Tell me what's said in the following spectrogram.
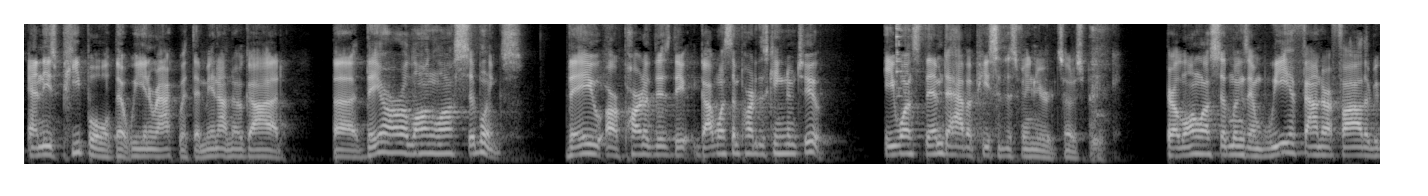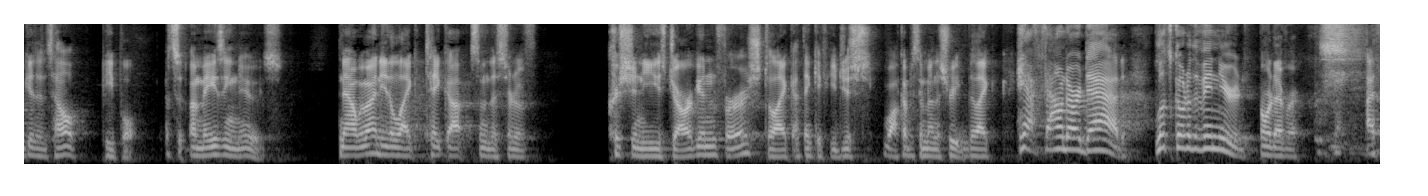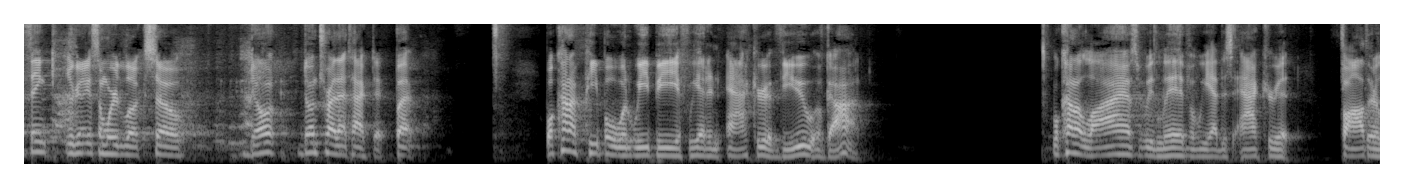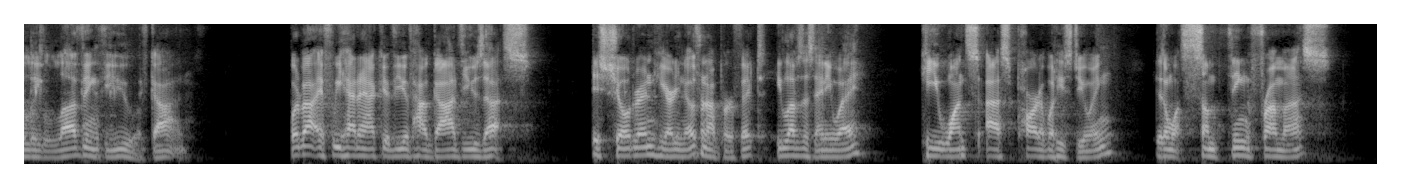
And these people that we interact with that may not know God, uh, they are our long lost siblings. They are part of this. They, God wants them part of this kingdom too. He wants them to have a piece of this vineyard, so to speak. They're our long lost siblings, and we have found our Father. We get to tell people. It's amazing news. Now we might need to like take up some of the sort of Christianese jargon first. Like I think if you just walk up to someone on the street and be like, "Hey, I found our dad. Let's go to the vineyard," or whatever, I think you're gonna get some weird looks. So don't don't try that tactic. But what kind of people would we be if we had an accurate view of God? What kind of lives would we live if we had this accurate, fatherly, loving view of God? What about if we had an accurate view of how God views us? His children, he already knows we're not perfect. He loves us anyway. He wants us part of what he's doing. He doesn't want something from us.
